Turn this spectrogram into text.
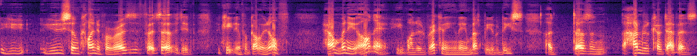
used some kind of preservative to keep them from going off. How many are there? He wondered, reckoning there must be at least a dozen, a hundred cadavers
